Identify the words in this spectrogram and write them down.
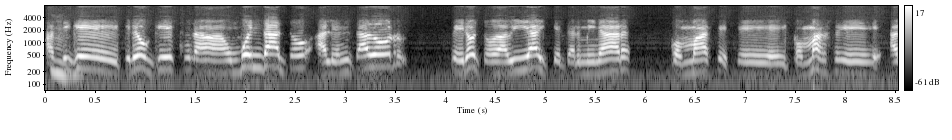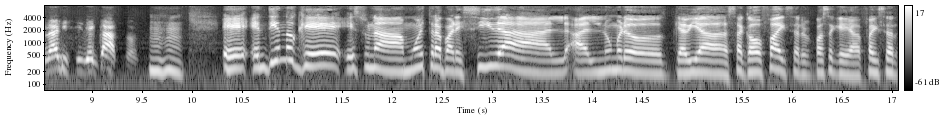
Así Mm. que creo que es una- un buen dato, alentador, pero todavía hay que terminar con más este con más eh, análisis de casos. Eh, entiendo que es una muestra parecida al, al número que había sacado Pfizer. Pasa que a Pfizer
